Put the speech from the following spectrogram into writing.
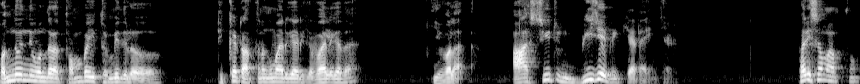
పంతొమ్మిది వందల తొంభై తొమ్మిదిలో టికెట్ రత్నకుమారి గారికి ఇవ్వాలి కదా? ఇవ్వాల. ఆ సీటుని బీజేపీకి కేటాయించాడు. పరిసమాప్తం.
